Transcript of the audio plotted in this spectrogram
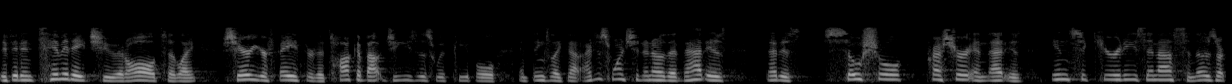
if it intimidates you at all to like share your faith or to talk about Jesus with people and things like that, I just want you to know that that is that is social pressure and that is insecurities in us, and those are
